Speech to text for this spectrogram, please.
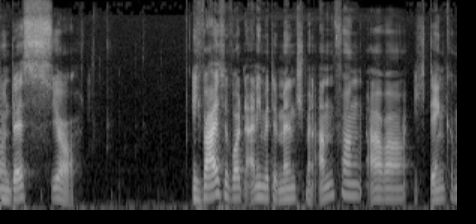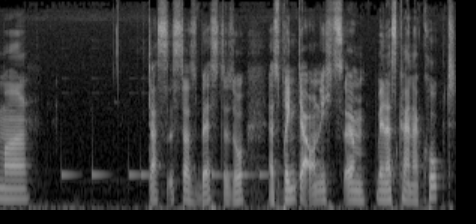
und das, ja. Ich weiß, wir wollten eigentlich mit dem Management anfangen, aber ich denke mal, das ist das Beste so. Das bringt ja auch nichts, ähm, wenn das keiner guckt.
